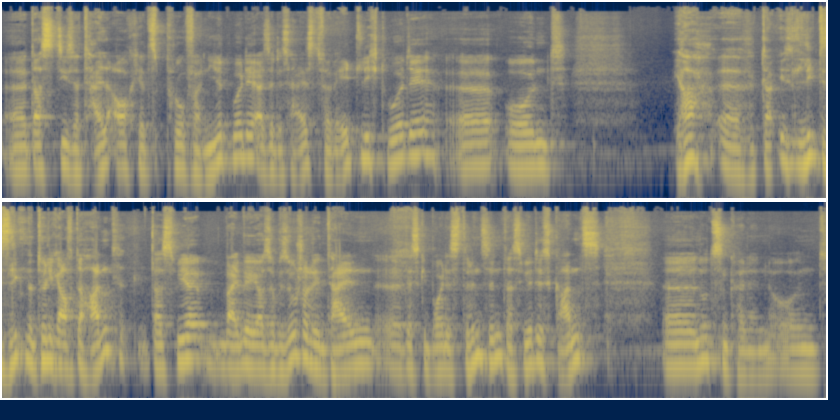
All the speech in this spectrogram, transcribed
dass dieser Teil auch jetzt profaniert wurde, also das heißt verweltlicht wurde. Äh, und ja, äh, da liegt, es liegt natürlich auf der Hand, dass wir, weil wir ja sowieso schon in Teilen des Gebäudes drin sind, dass wir das ganz nutzen können. Und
